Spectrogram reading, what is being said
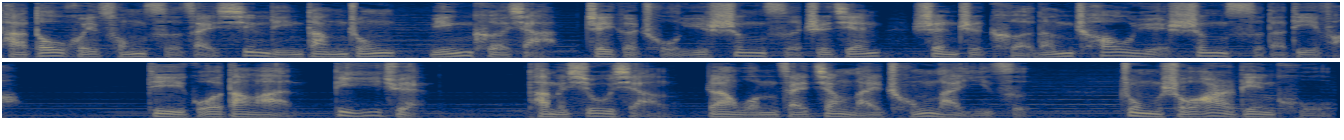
他都会从此在心灵当中铭刻下这个处于生死之间，甚至可能超越生死的地方。帝国档案第一卷，他们休想让我们在将来重来一次，众受二遍苦，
